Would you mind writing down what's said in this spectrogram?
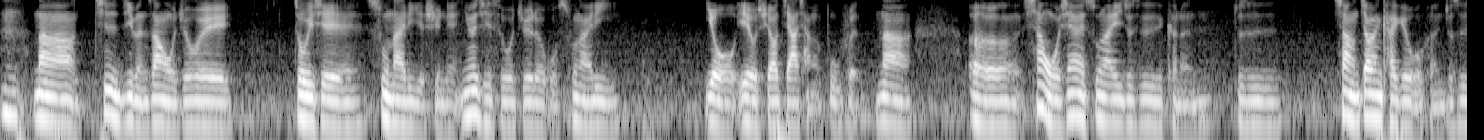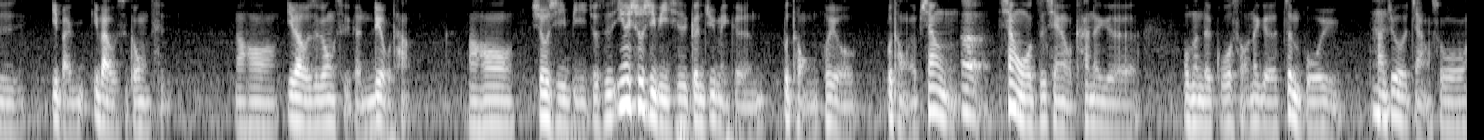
嗯，那其实基本上我就会。做一些速耐力的训练，因为其实我觉得我速耐力有也有需要加强的部分。那呃，像我现在速耐力就是可能就是像教练开给我，可能就是一百一百五十公尺，然后一百五十公尺可能六趟，然后休息比就是因为休息比其实根据每个人不同会有不同的，像呃，像我之前有看那个我们的国手那个郑博宇，他就讲说。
